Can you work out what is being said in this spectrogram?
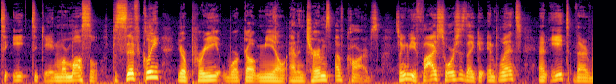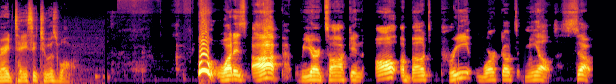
to eat to gain more muscle, specifically your pre workout meal, and in terms of carbs. So, I'm going to you five sources that you can implement and eat that are very tasty too, as well. Woo! What is up? We are talking all about pre workout meals. So,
